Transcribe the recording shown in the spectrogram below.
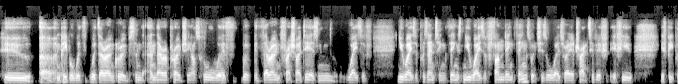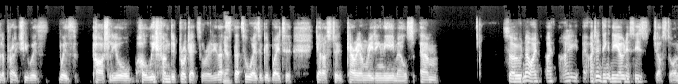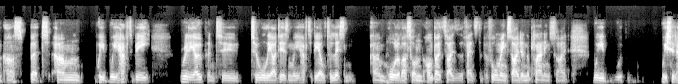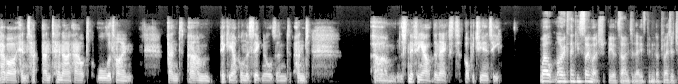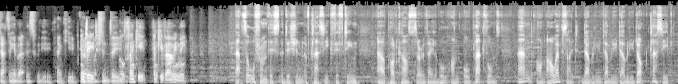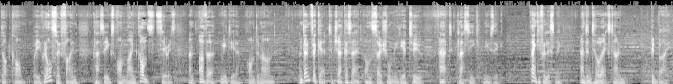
who uh, and people with with their own groups and and they're approaching us all with with their own fresh ideas and ways of new ways of presenting things new ways of funding things which is always very attractive if if you if people approach you with with partially or wholly funded projects already that's yeah. that's always a good way to get us to carry on reading the emails um, so no I, I i i don't think the onus is just on us but um we we have to be really open to to all the ideas and we have to be able to listen um, all of us on on both sides of the fence the performing side and the planning side we we should have our antenna out all the time and um, picking up on the signals and and um, sniffing out the next opportunity well, Meurig, thank you so much for your time today. It's been a pleasure chatting about this with you. Thank you very indeed. much indeed. Well, thank you. Thank you for having me. That's all from this edition of Classeek 15. Our podcasts are available on all platforms, and on our website, www.classeek.com, where you can also find Classeek's online concert series and other media on demand. And don't forget to check us out on social media too, at Classeek Music. Thank you for listening, and until next time, goodbye.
